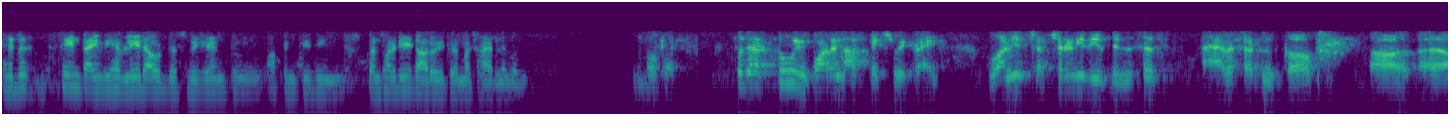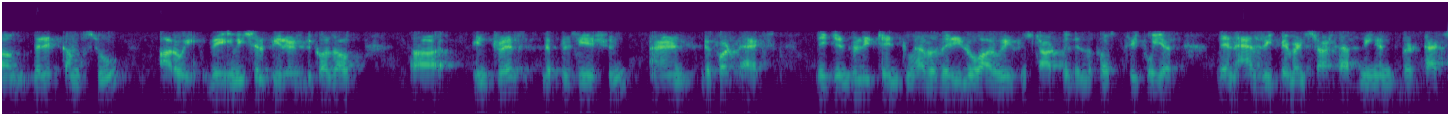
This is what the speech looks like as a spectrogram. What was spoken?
and at the same time, we have laid out this vision to of increasing consolidated ROE to a much higher level. Okay. So there are two important aspects to it, right? One is structurally, these businesses have a certain curve uh, um, when it comes to ROE. The initial period, because of Uh, interest, depreciation, and deferred tax, they generally tend to have a very low ROE to start with in the first three, four years. Then as repayment starts happening and the tax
